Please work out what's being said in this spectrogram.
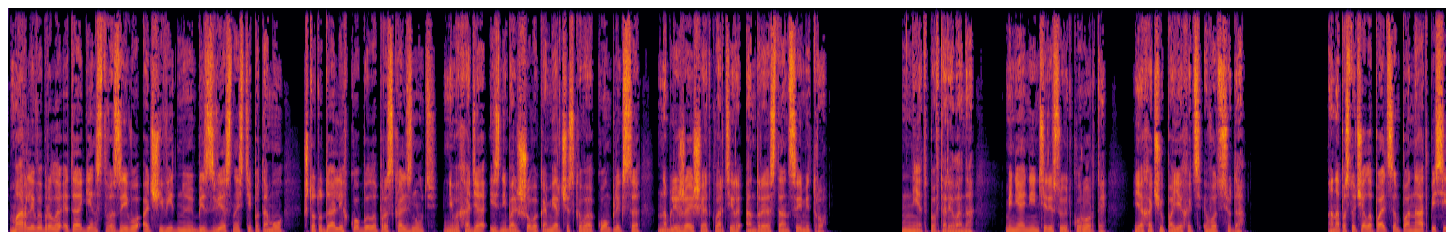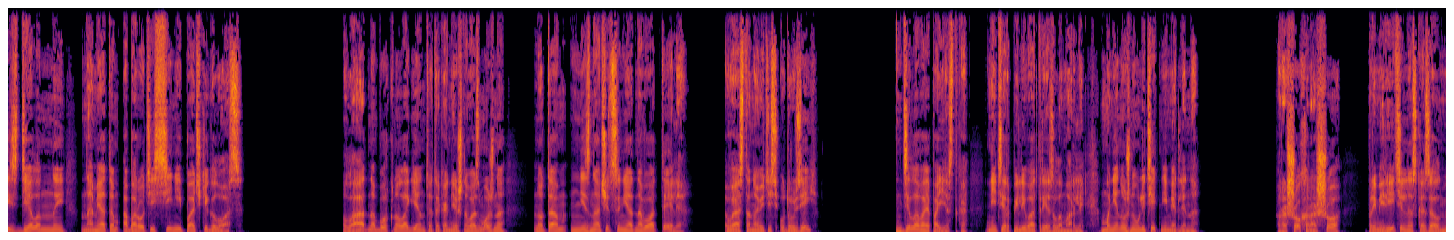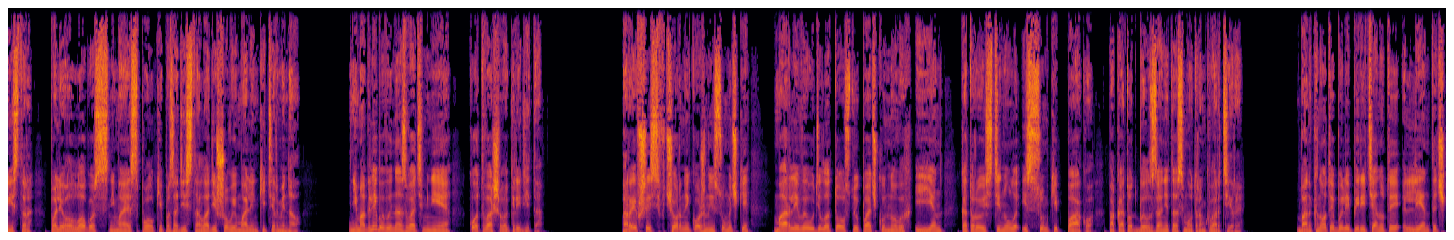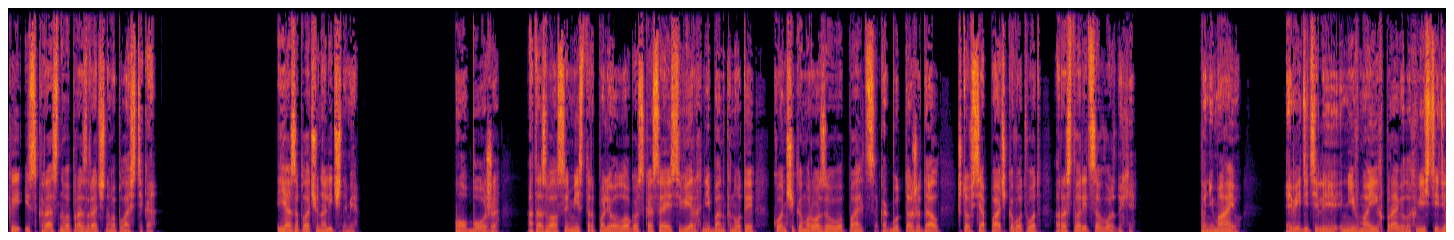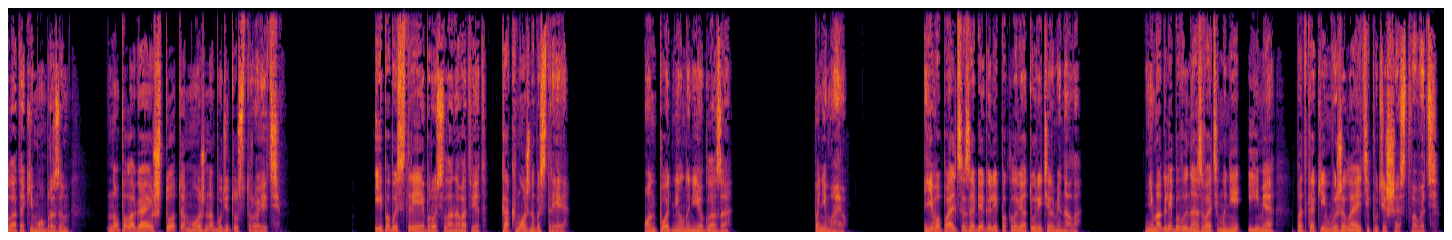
Марли выбрала это агентство за его очевидную безвестность и потому, что туда легко было проскользнуть, не выходя из небольшого коммерческого комплекса на ближайшей от квартиры Андреа станции метро. «Нет», — повторила она, — «меня не интересуют курорты. Я хочу поехать вот сюда». Она постучала пальцем по надписи, сделанной на мятом обороте синей пачки глаз. «Ладно», — буркнул агент, — «это, конечно, возможно, но там не значится ни одного отеля. Вы остановитесь у друзей?» «Деловая поездка», — нетерпеливо отрезала Марли. «Мне нужно улететь немедленно». «Хорошо, хорошо», примирительно сказал мистер Палеологос, снимая с полки позади стола дешевый маленький терминал. «Не могли бы вы назвать мне код вашего кредита?» Порывшись в черной кожаной сумочке, Марли выудила толстую пачку новых иен, которую стянула из сумки Пако, пока тот был занят осмотром квартиры. Банкноты были перетянуты ленточкой из красного прозрачного пластика. «Я заплачу наличными». «О, боже!» — отозвался мистер Палеологос, касаясь верхней банкноты кончиком розового пальца, как будто ожидал, что вся пачка вот-вот растворится в воздухе. «Понимаю. Видите ли, не в моих правилах вести дела таким образом, но, полагаю, что-то можно будет устроить». «И побыстрее», — бросила она в ответ. «Как можно быстрее». Он поднял на нее глаза. «Понимаю». Его пальцы забегали по клавиатуре терминала. «Не могли бы вы назвать мне имя, под каким вы желаете путешествовать?»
